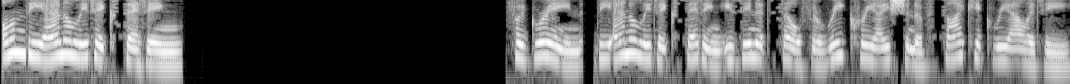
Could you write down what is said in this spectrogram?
On the analytic setting For Green, the analytic setting is in itself a recreation of psychic reality.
